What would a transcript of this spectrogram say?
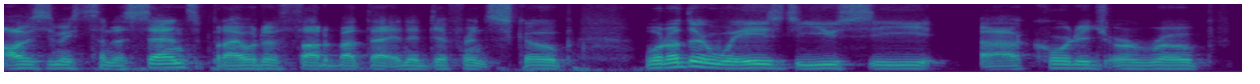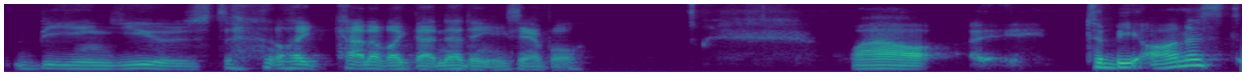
obviously, makes a ton of sense, but I would have thought about that in a different scope. What other ways do you see uh, cordage or rope being used, like kind of like that netting example? Wow. To be honest,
